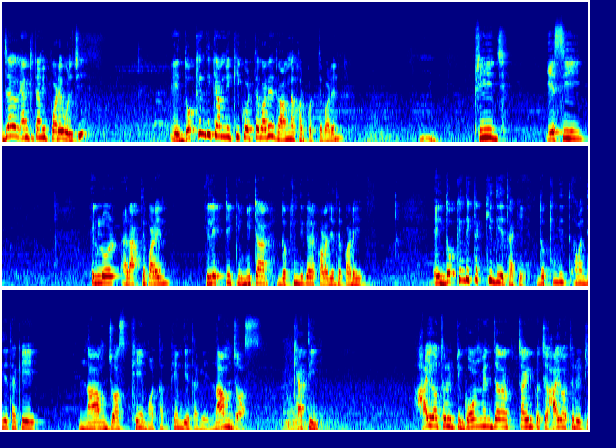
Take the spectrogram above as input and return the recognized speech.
যাই হোক অ্যান্টিটা আমি পরে বলছি। এই দক্ষিণ দিকে আপনি কি করতে পারেন? রান্নাঘর করতে পারেন। ফ্রিজ এসি এগুলো রাখতে পারেন। ইলেকট্রিক মিটার দক্ষিণ দিকে করা যেতে পারে। এই দক্ষিণ দিকটা কি দিয়ে থাকে? দক্ষিণ দিক আমার দিয়ে থাকে নাম যশ ফেম, অর্থাৎ ফেম দিয়ে থাকে। নাম যশ, খ্যাতি। হাই অথরিটি গভর্নমেন্ট যারা চাকরি করছে হাই অথরিটি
